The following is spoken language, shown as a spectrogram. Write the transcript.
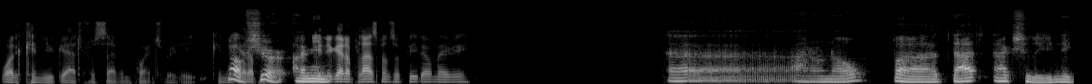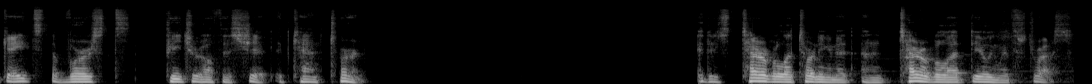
What can you get for seven points, really? Can you oh get a, sure. I mean, Can you get a plasma torpedo, maybe? uh, I don't know, but that actually negates the worst feature of this ship. It can't turn. It is terrible at turning in it and terrible at dealing with stress.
